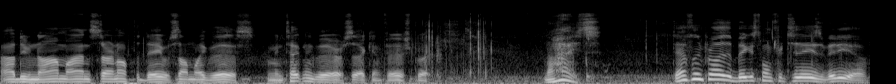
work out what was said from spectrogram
I do not mind starting off the day with something like this. I mean, technically our second fish, but nice. Definitely probably the biggest one for today's video.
